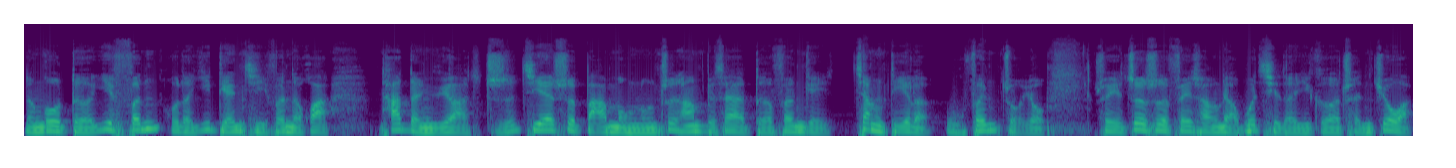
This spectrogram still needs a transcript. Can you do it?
能够得一分或者一点几分的话，他等于啊直接是把猛龙这场比赛的得分给降低了五分左右，所以这是非常了不起的一个成就啊。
